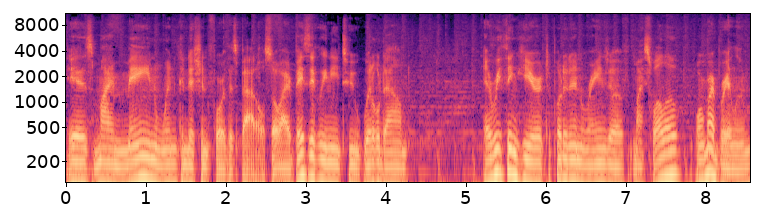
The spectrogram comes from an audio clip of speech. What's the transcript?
is my main win condition for this battle, so I basically need to whittle down everything here to put it in range of my Swellow or my Breloom.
